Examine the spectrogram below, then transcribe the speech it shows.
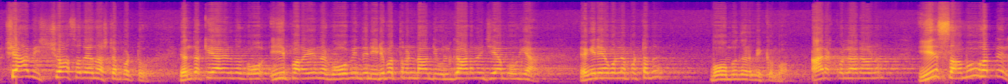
പക്ഷെ ആ വിശ്വാസത നഷ്ടപ്പെട്ടു. എന്തൊക്കെയായിരുന്നു ഈ പറയുന്ന ഗോവിന്ദൻ ഇരുപത്തിരണ്ടാം തീയതി ഉദ്ഘാടനം ചെയ്യാൻ പോവുകയാണ് എങ്ങനെയാ കൊല്ലപ്പെട്ടത്? ബോംബ് നിർമ്മിക്കുമ്പോൾ. ആരെ കൊല്ലാനാണ്? ഈ സമൂഹത്തിൽ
